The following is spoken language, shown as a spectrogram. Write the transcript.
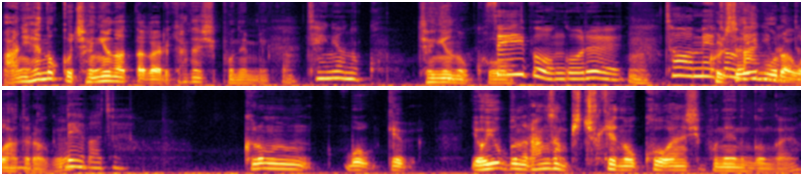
많이 해놓고 쟁여놨다가 이렇게 하나씩 보냅니까? 쟁여놓고 쟁여놓고. 세이브 원고를 응. 처음에 그걸 세이브라고. 하더라고요. 네, 맞아요. 그럼 뭐 이렇게 여유분을 항상 비축해 놓고 하나씩 보내는 건가요?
